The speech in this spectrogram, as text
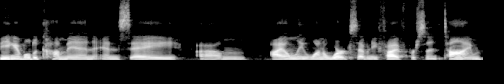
being able to come in and say, um, I only want to work 75% time,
